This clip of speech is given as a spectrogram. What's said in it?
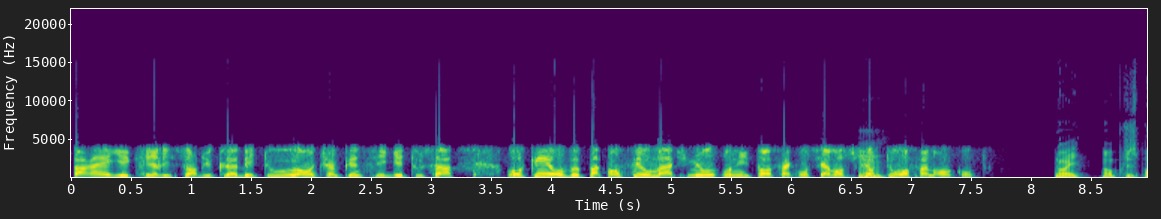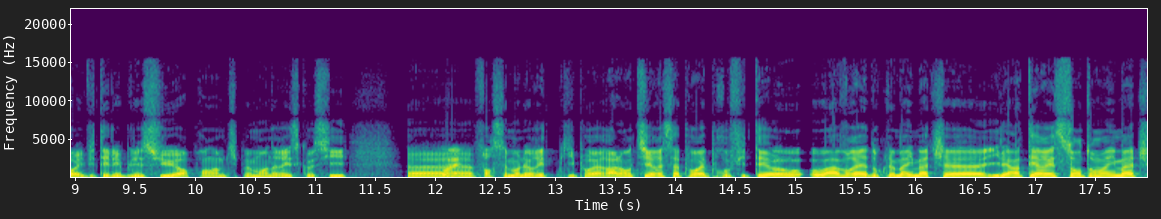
pareil écrire l'histoire du club et tout en Champions League et tout ça. Ok, on veut pas penser au match, mais on, on y pense inconsciemment, surtout en fin de rencontre. Oui, en plus pour éviter les blessures, prendre un petit peu moins de risques aussi. Euh, Forcément, le rythme qui pourrait ralentir et ça pourrait profiter au, au Havre. Donc le my match, euh, il est intéressant ton my match.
